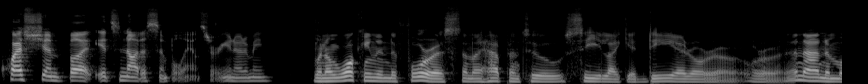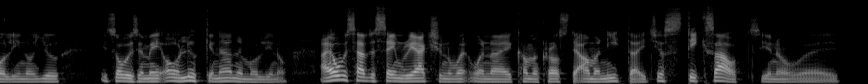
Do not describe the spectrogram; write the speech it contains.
question, but it's not a simple answer. You know what I mean? when I'm walking in the forest and I happen to see like a deer or a, or an animal, you know, you it's always amazing. Oh, look, an animal, you know. I always have the same reaction when, when I come across the amanita. It just sticks out, you know. Uh, it,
